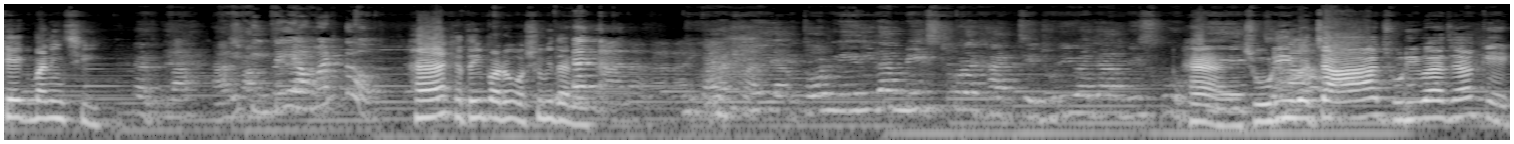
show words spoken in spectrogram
কেক বানিয়েছি। আমার তো? হ্যাঁ খেতেই পারো অসুবিধা নেই। তোর নীলদা মিক্সড করে খাচ্ছে ঝুড়ি ভাজা বিস্কুট হ্যাঁ ঝুড়ি চা। ঝুড়ি ভাজা কেক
